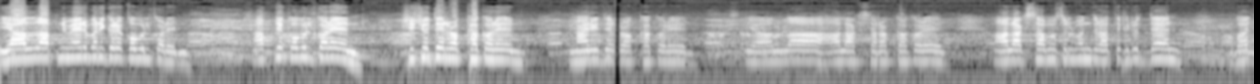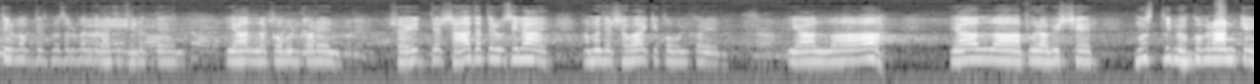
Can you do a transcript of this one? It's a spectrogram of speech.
ইয়া আল্লাহ আপনি মেহরবানি করে কবুল করেন। আপনি কবুল করেন। শিশুদের রক্ষা করেন। নারীদের রক্ষা করেন। ইয়া আল্লাহ আল আকসা রক্ষা করেন। আল আকসা মুসলমানদের হাতে ফেরত দেন। বায়তুল মকদেস মুসলমানদের হাতে ফেরত দেন। ইয়া আল্লাহ কবুল করেন। শহীদদের শাহাদাতের উসিলায় আমাদের সবাইকে কবুল করেন। ইয়া আল্লাহ ইয়া আল্লাহ পুরা বিশ্বের মুসলিম হুকুমরানকে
